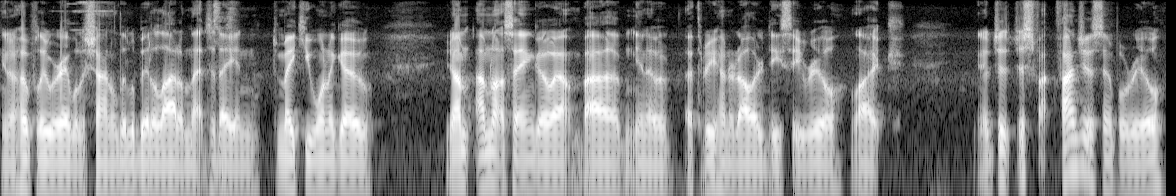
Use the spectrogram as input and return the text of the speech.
you know, hopefully we're able to shine a little bit of light on that today and to make you want to go. You know, I'm I'm not saying go out and buy you know a three hundred dollar DC reel like you know just just find you a simple reel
